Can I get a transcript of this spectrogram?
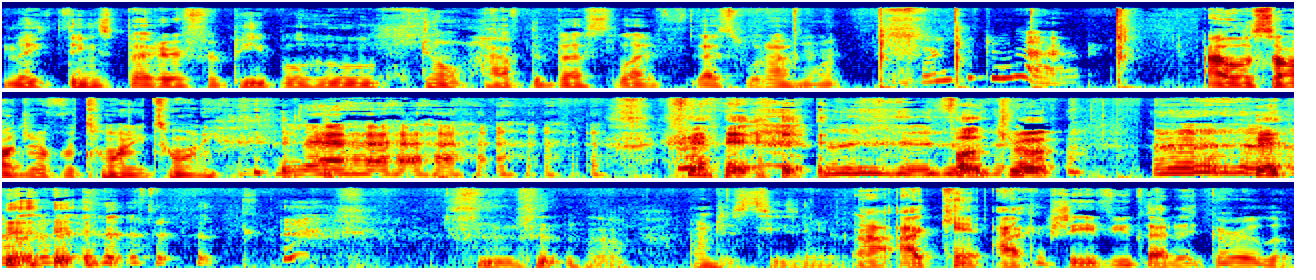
make things better for people who don't have the best life. That's what I want. Where did you do that? Alessandro for 2020. Fuck Trump. no, I'm just teasing you. I, I can't. I actually, if you got a gorilla,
